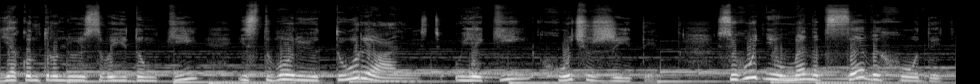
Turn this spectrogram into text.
Я контролюю свої думки і створюю ту реальність, у якій хочу жити. Сьогодні у мене все виходить,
